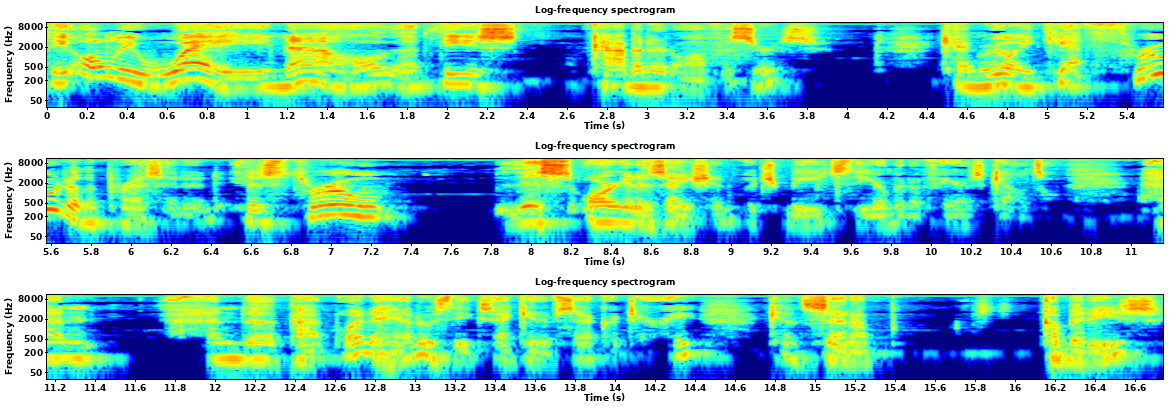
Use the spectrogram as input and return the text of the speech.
the only way now that these cabinet officers can really get through to the president is through this organization, which meets the Urban Affairs Council, and and uh, Pat Moynihan, who's the executive secretary, can set up committees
